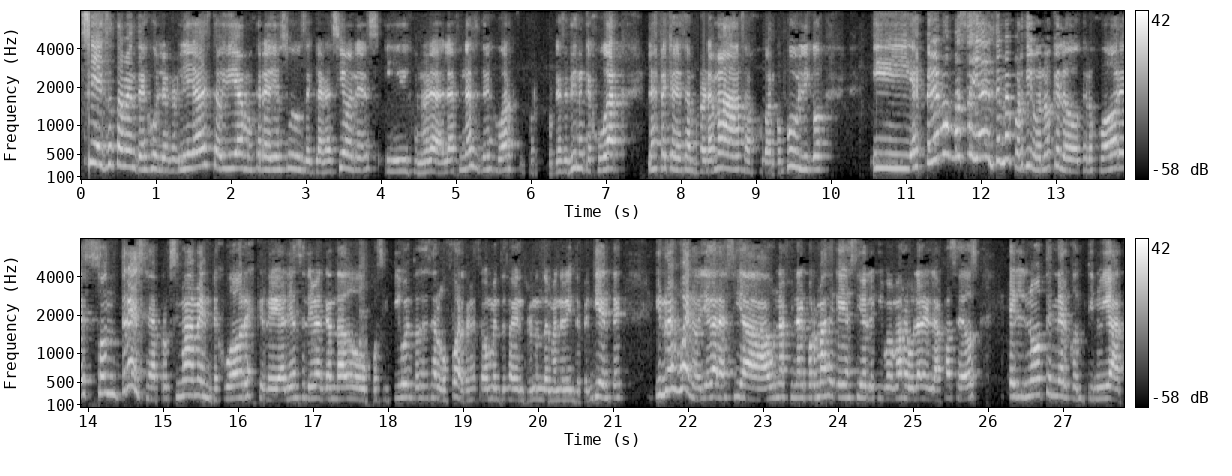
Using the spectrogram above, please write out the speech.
Sí, exactamente, Julio. En realidad, esta hoy día Mosquera dio sus declaraciones y dijo, no, la, final se tiene que jugar porque se tienen que jugar, las fechas ya están programadas, a jugar con público. Y esperemos más allá del tema deportivo, ¿no? Que, lo, que los jugadores son 13 aproximadamente, jugadores que de Alianza Lima que han dado positivo, entonces es algo fuerte. En este momento están entrenando de manera independiente. Y no es bueno llegar así a una final, por más de que haya sido el equipo más regular en la fase 2, el no tener continuidad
